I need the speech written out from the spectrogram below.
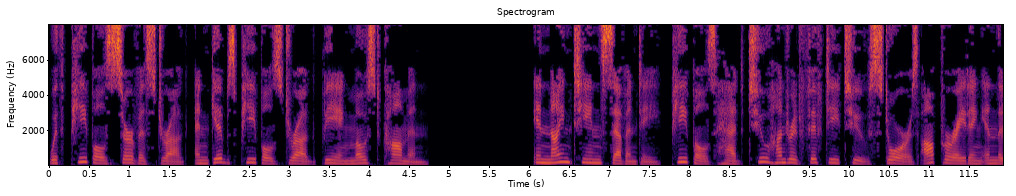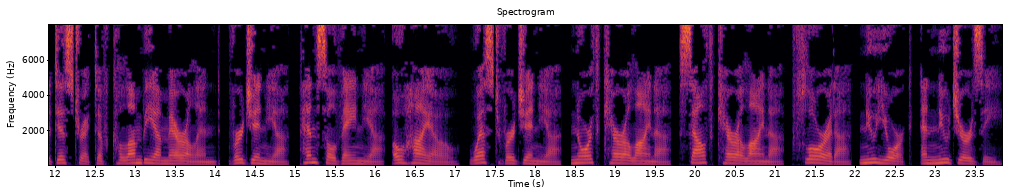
with People's Service Drug, and Gibbs People's Drug being most common. In 1970, Peoples had 252 stores operating in the District of Columbia, Maryland, Virginia, Pennsylvania, Ohio, West Virginia, North Carolina, South Carolina, Florida, New York, and New Jersey.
